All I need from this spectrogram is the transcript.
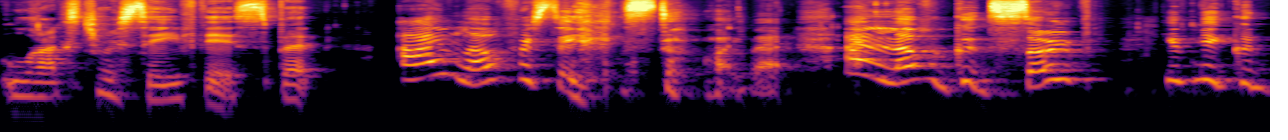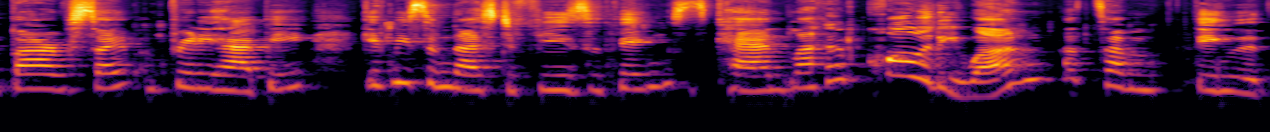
likes to receive this? But I love receiving stuff like that. I love a good soap. Give me a good bar of soap. I'm pretty happy. Give me some nice diffuser things, canned, like a quality one, not something that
